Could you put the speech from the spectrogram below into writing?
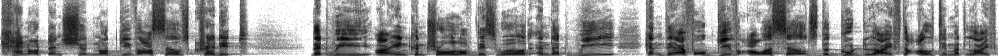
cannot and should not give ourselves credit that we are in control of this world and that we can therefore give ourselves the good life, the ultimate life,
